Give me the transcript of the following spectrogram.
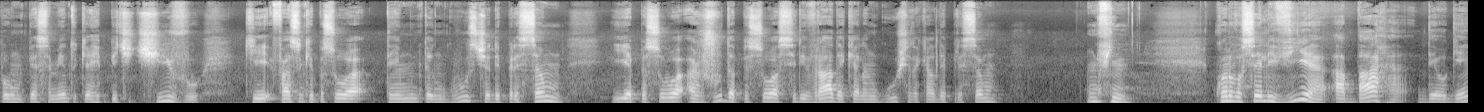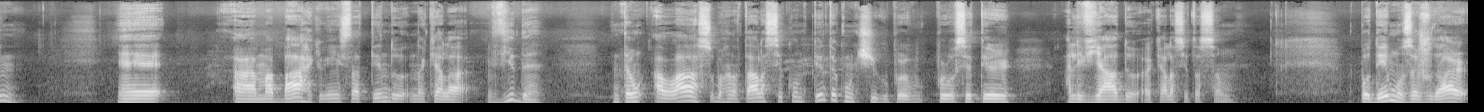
por um pensamento que é repetitivo, que faz com que a pessoa tenha muita angústia, depressão, e a pessoa ajuda a pessoa a se livrar daquela angústia, daquela depressão. Enfim, quando você alivia a barra de alguém, é, uma barra que alguém está tendo naquela vida, então Allah subhanahu wa ta'ala se contenta contigo por, por você ter aliviado aquela situação. Podemos ajudar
